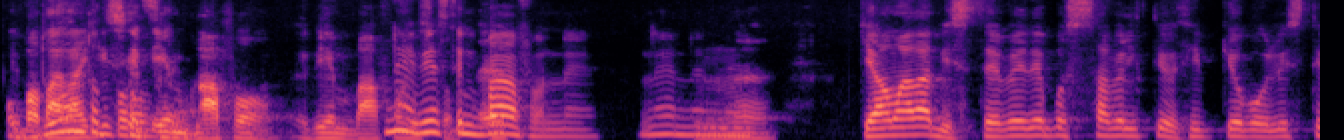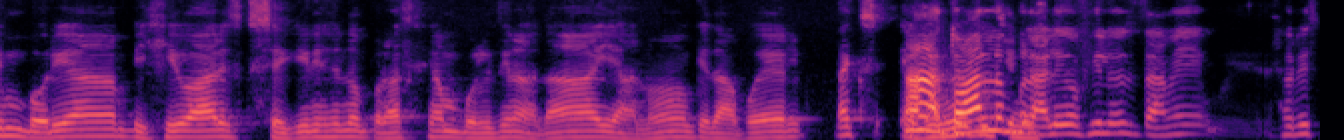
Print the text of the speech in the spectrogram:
Ο Παπαδάκης έπιε μπάφο. έπιε μπάφο Ναι, στο βγες στην ΠΕΠ. Πάφο, ναι. Ναι, ναι, ναι. Ναι. Ποια ομάδα πιστεύετε πως θα βελτιωθεί πιο πολύ στην πορεία, π.χ. ο Άρης ξεκίνησε το πρωτάθλημα πολύ δυνατά, η Ανώ και τα ΑΠΟΕΛ. Εντάξει, Α, εγώ το είμαι άλλο και που με- λέει ο φίλος, δάμε, θεωρείς,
